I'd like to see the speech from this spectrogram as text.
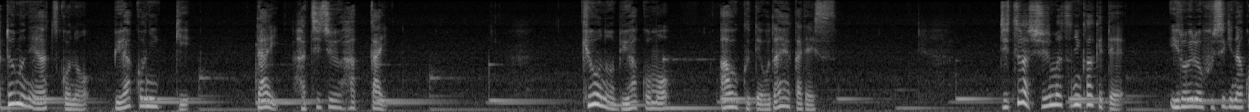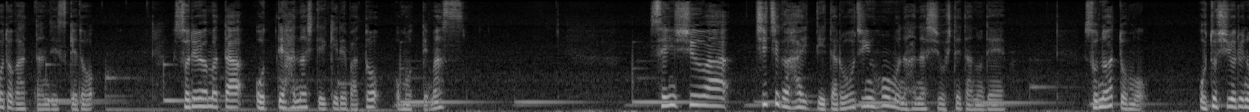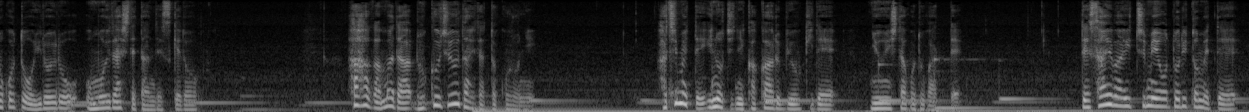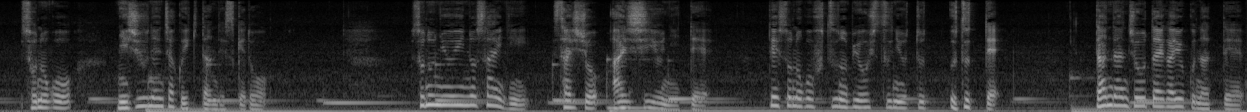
鳩宗敦子の琵琶湖日記第88回。今日の琵琶湖も青くて穏やかです。実は週末にかけていろいろ不思議なことがあったんですけどそれはまた追って話していければと思ってます。先週は父が入っていた老人ホームの話をしてたのでその後もお年寄りのことをいろいろ思い出してたんですけど母がまだ60代だった頃に初めて命に関わる病気で入院したことがあってで幸い一命を取り留めてその後20年弱生きたんですけどその入院の際に最初 ICU にいてでその後普通の病室に移ってだんだん状態が良くなって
